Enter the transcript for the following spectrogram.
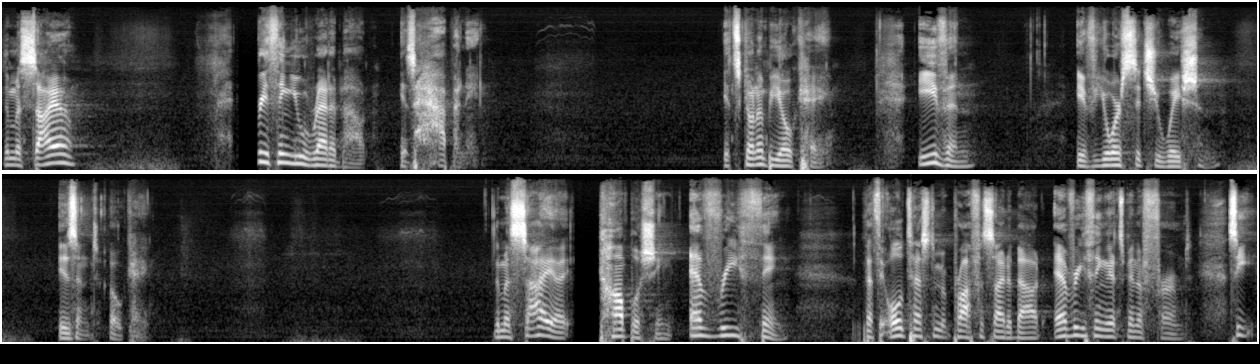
the Messiah, everything you read about is happening it's going to be okay, even if your situation isn't okay. The Messiah accomplishing everything that the Old Testament prophesied about, everything that's been affirmed. See,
